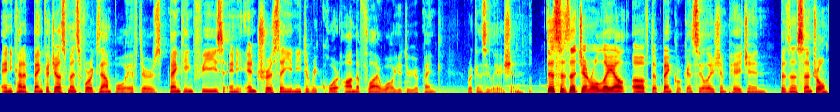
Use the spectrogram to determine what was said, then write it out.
any kind of bank adjustments. For example, if there's banking fees, any interest that you need to record on the fly while you do your bank reconciliation. This is the general layout of the bank reconciliation page in Business Central.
